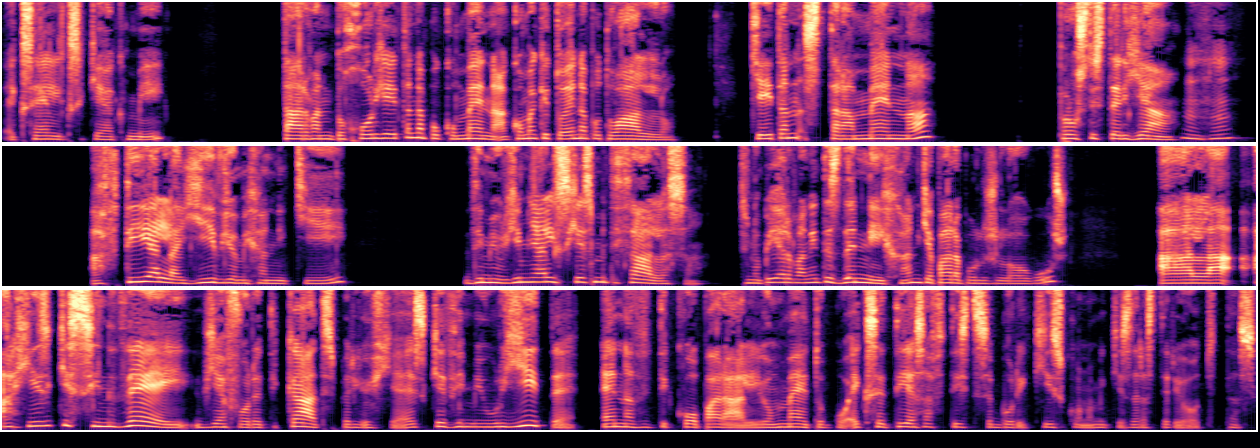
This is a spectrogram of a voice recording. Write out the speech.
εξέλιξη και ακμή, τα αρβανιτοχώρια ήταν αποκομμένα, ακόμα και το ένα από το άλλο. Και ήταν στραμμένα προς τη στερια Αυτή η αλλαγή βιομηχανική δημιουργεί μια άλλη σχέση με τη θάλασσα, την οποία οι Αρβανίτες δεν είχαν για πάρα πολλούς λόγους, αλλά αρχίζει και συνδέει διαφορετικά τις περιοχές και δημιουργείται ένα δυτικό παράλληλο μέτωπο εξαιτίας αυτής της εμπορικής οικονομικής δραστηριότητας,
